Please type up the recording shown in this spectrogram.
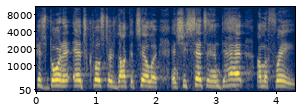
his daughter edged close to Dr. Taylor and she said to him, Dad, I'm afraid.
